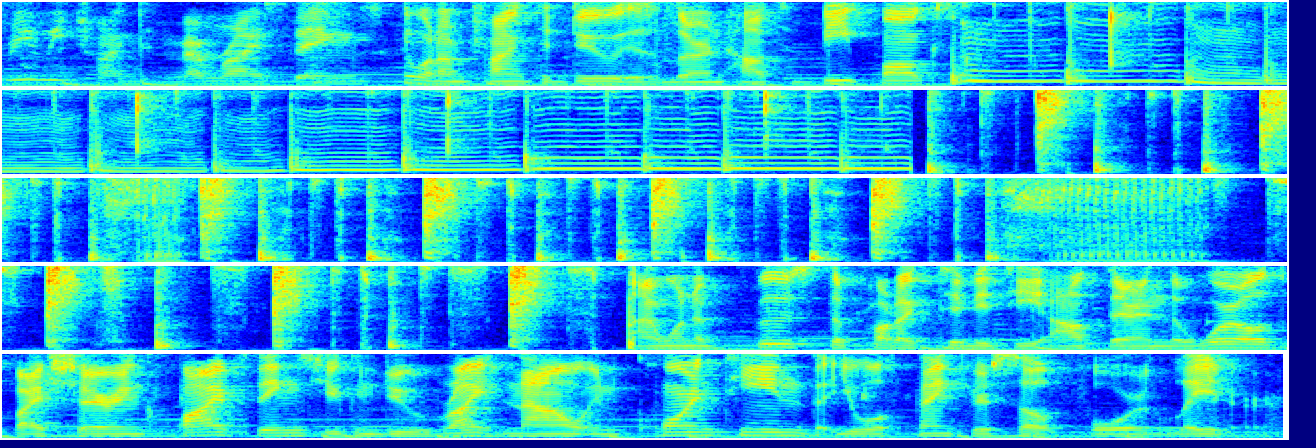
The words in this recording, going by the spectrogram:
really trying to memorize things. What I'm trying to do is learn how to beatbox. I want to boost the productivity out there in the world by sharing five things you can do right now in quarantine that you will thank yourself for later.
